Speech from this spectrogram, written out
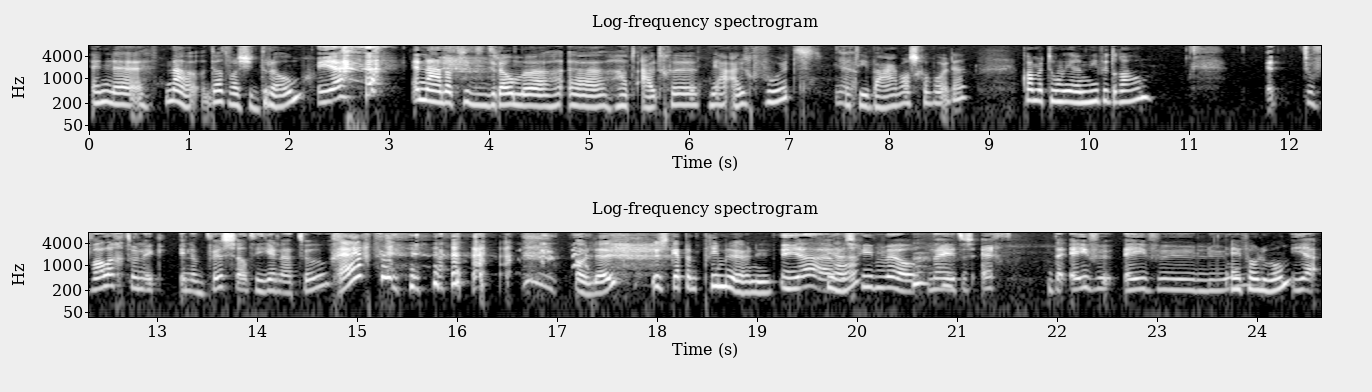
En eh, nou, dat was je droom. ja. En nadat je die droom eh, eh, had uitge, ja, uitgevoerd, Ja. dat die waar was geworden, kwam er toen weer een nieuwe droom. Toevallig toen ik in de bus zat hier naartoe. Echt? oh, leuk. Dus ik heb een primeur nu. Ja, Ja? misschien wel. Nee, het is echt de evu Evoluon. Evoluon. Ja,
